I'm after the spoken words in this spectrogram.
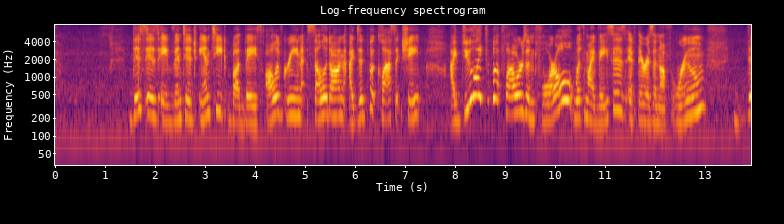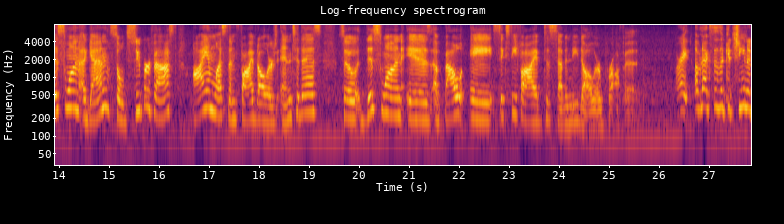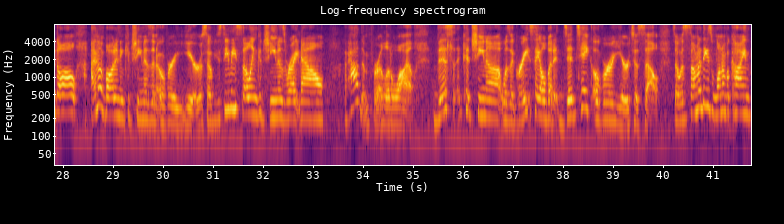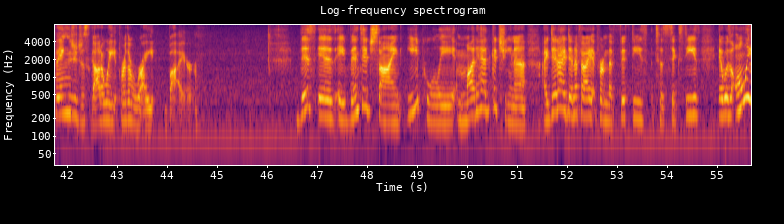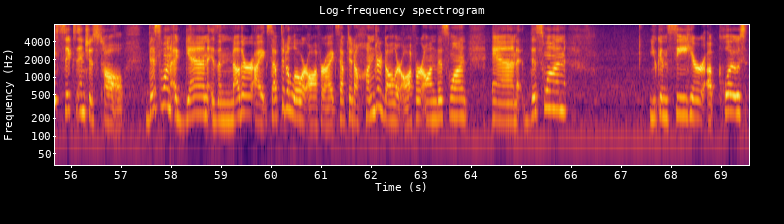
This is a vintage antique bud vase, olive green Celadon. I did put classic shape. I do like to put flowers and floral with my vases if there is enough room. This one, again, sold super fast. I am less than $5 into this. So this one is about a 65 to $70 profit. All right, up next is a Kachina doll. I haven't bought any Kachinas in over a year, so if you see me selling Kachinas right now, I've had them for a little while. This Kachina was a great sale, but it did take over a year to sell. So with some of these one-of-a-kind things, you just gotta wait for the right buyer. This is a vintage signed E. Pooley Mudhead Kachina. I did identify it from the 50s to 60s. It was only six inches tall. This one again is another, I accepted a lower offer. I accepted a $100 offer on this one. And this one, you can see here up close,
